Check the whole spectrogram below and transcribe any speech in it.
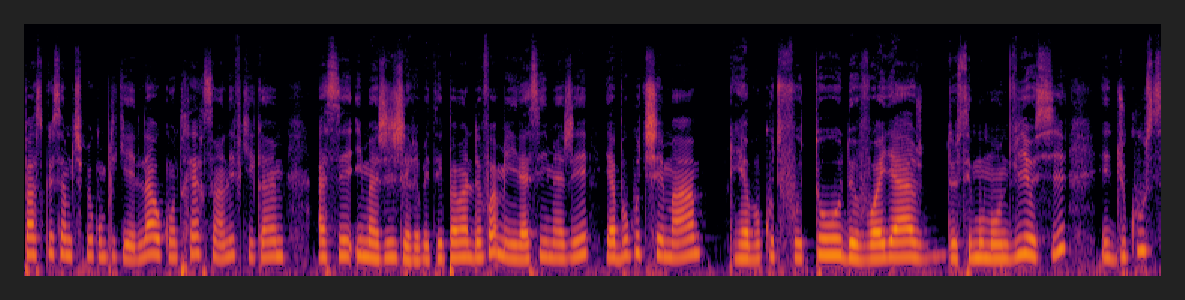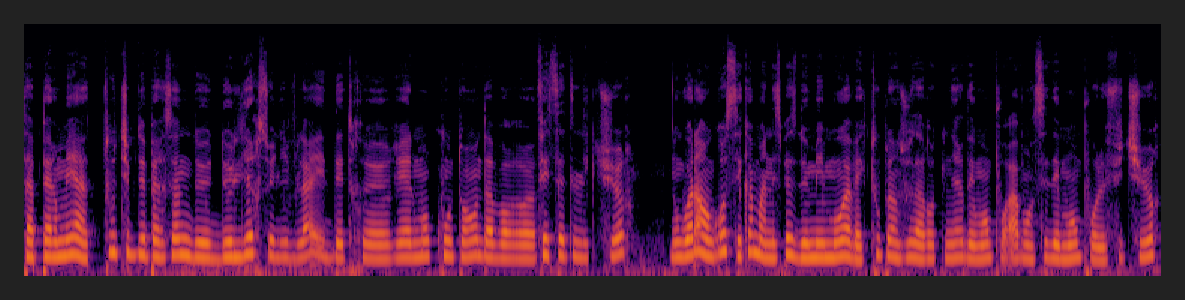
parce que c'est un petit peu compliqué. Là, au contraire, c'est un livre qui est quand même assez imagé. Je l'ai répété pas mal de fois, mais il est assez imagé. Il y a beaucoup de schémas. Il y a beaucoup de photos, de voyages, de ces moments de vie aussi. Et du coup, ça permet à tout type de personnes de, lire ce livre-là et d'être euh, réellement content d'avoir euh, fait cette lecture. Donc voilà, en gros, c'est comme un espèce de mémo avec tout plein de choses à retenir, des moments pour avancer, des moments pour le futur,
